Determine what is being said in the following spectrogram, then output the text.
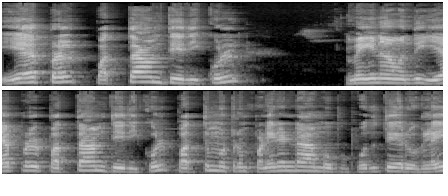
ஏப்ரல் பத்தாம் தேதிக்குள் மெயினாக வந்து ஏப்ரல் பத்தாம் தேதிக்குள் பத்து மற்றும் பன்னிரெண்டாம் வகுப்பு பொதுத் தேர்வுகளை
